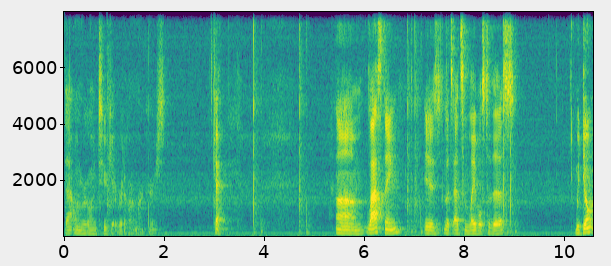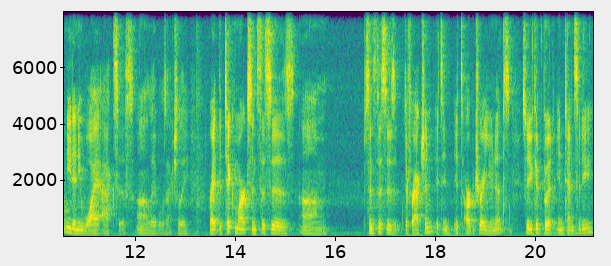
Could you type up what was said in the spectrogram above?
that one, we're going to get rid of our markers. Okay. Um, last thing is let's add some labels to this. We don't need any y-axis uh, labels actually, right? The tick mark, since this is um, since this is diffraction, it's in it's arbitrary units. So you could put intensity,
